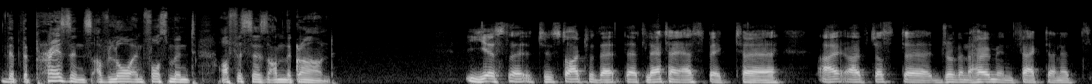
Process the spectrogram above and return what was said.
the, the presence of law enforcement officers on the ground? Yes, uh, to start with that, that latter aspect, uh, I, have just uh, driven home, in fact, and it,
